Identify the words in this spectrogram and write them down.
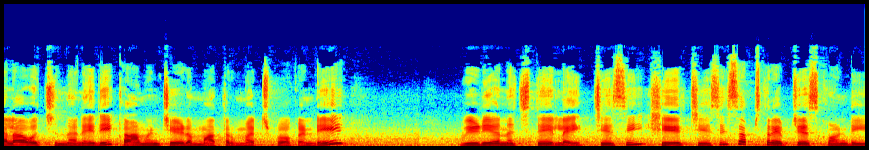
ఎలా వచ్చిందనేది కామెంట్ చేయడం మాత్రం మర్చిపోకండి. వీడియో నచ్చితే లైక్ చేసి షేర్ చేసి సబ్స్క్రైబ్ చేసుకోండి.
